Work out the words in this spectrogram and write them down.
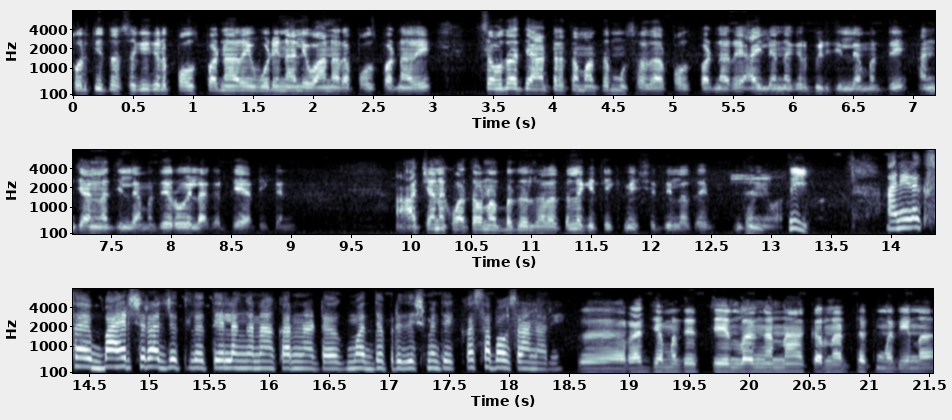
परतीचा सगळीकडे पाऊस पडणार आहे. वडे नाले वाहणारा पाऊस पडणार आहे. चौदा ते अठराचा मात्र मुसळधार पाऊस पडणार आहे अहिल्यानगर बीड जिल्ह्यामध्ये आणि जालना जिल्ह्यामध्ये रोयलागड या ठिकाणी. अचानक वातावरणात बदल झाला तर लगेच एक मेसेज दिला जाईल. धन्यवाद. आणि साहेब बाहेरच्या राज्यातलं तेलंगणा कर्नाटक मध्य प्रदेशमध्ये कसा पाऊस राहणार आहे? राज्यामध्ये तेलंगणा कर्नाटकमध्ये ना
